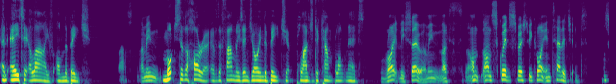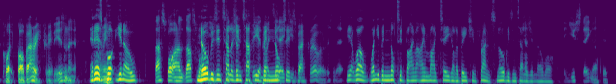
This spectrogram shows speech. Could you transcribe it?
and ate it alive on the beach. That's, I mean, Much to the horror of the families enjoying the beach at Plage de Camp Blanc Neds. Rightly so. I mean, like, aren't, aren't squids supposed to be quite intelligent? That's quite barbaric, really, isn't it? It is, I mean, but you know, That's what. I, that's what Nobody's you- after you've been 1980s nutted. back rower, isn't it? yeah. Well, when you've been nutted by Iron Mike Teague on a beach in France, nobody's intelligent no more. You stay nutted.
